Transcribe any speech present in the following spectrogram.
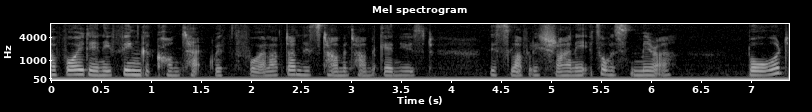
avoid any finger contact with the foil. I've done this time and time again, used this lovely shiny, it's almost mirror board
